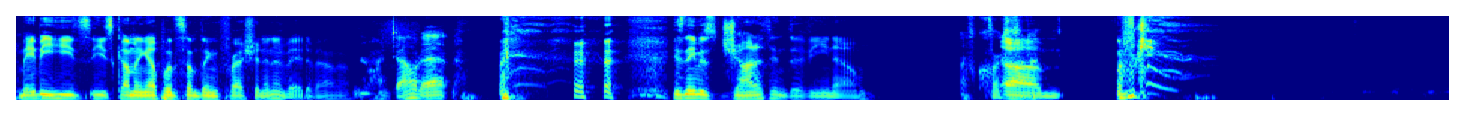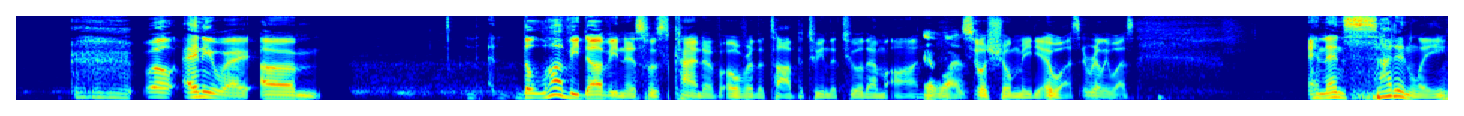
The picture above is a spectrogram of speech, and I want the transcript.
Maybe he's he's coming up with something fresh and innovative. I don't No, I doubt it. His name is Jonathan Davino. Of course. Um, well, anyway, um, the lovey doveyness was kind of over the top between the two of them on it was. social media. It was. It really was. And then suddenly,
